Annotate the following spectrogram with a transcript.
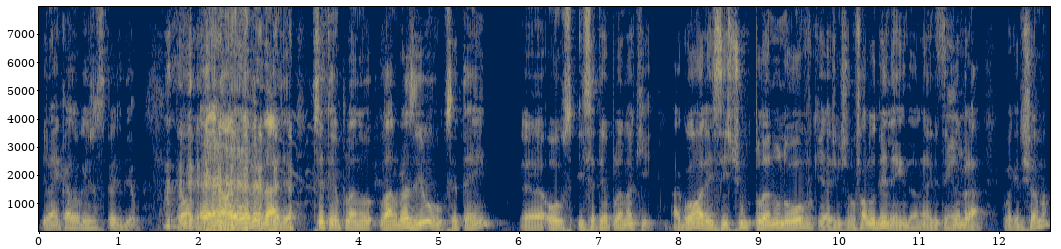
e lá em casa alguém já se perdeu. Então, é, não, é, é verdade. é. Você tem o plano lá no Brasil, o que você tem, é, ou, e você tem o plano aqui. Agora existe um plano novo, que a gente não falou dele ainda, né? A gente tem que Sim. lembrar. Como é que ele chama?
